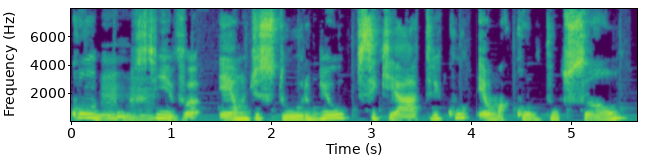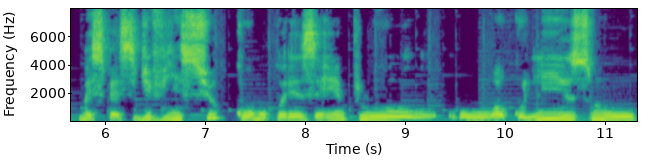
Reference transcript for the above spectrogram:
compulsiva uhum. é um distúrbio psiquiátrico, é uma compulsão, uma espécie de vício, como, por exemplo, o alcoolismo,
